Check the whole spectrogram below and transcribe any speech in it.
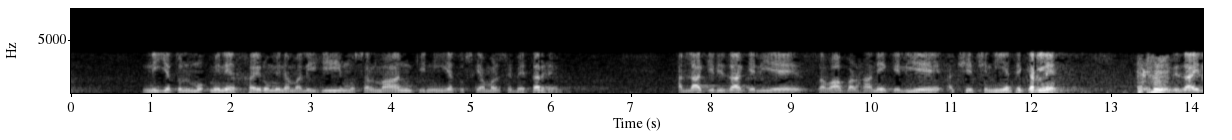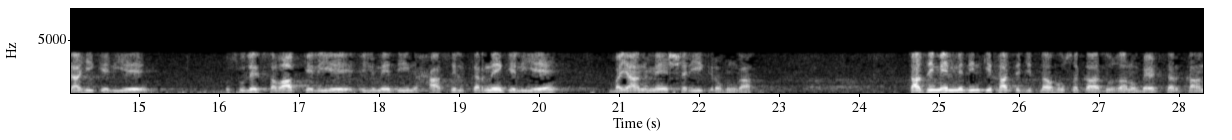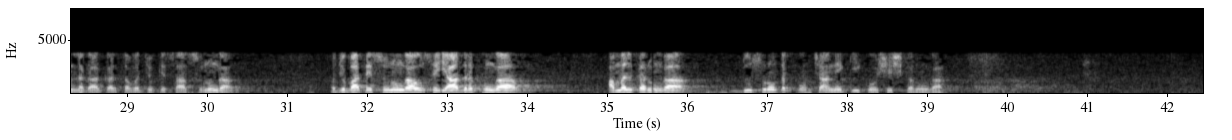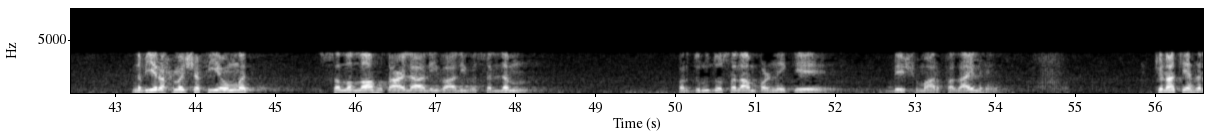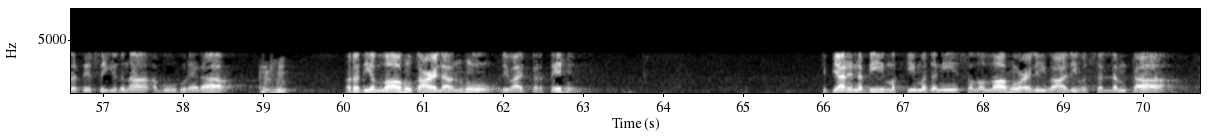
نیت المؤمن خیر من عملی مسلمان کی نیت اس کے عمل سے بہتر ہے۔ اللہ کی رضا کے لیے، ثواب بڑھانے کے لیے اچھی اچھی نیتیں کر لیں۔ رضا الہی کے لیے حصول ثواب کے لیے، علم دین حاصل کرنے کے لیے بیان میں شریک رہوں گا۔ تعظیم علم دین کی خاطر جتنا ہو سکا دوزانوں بیٹھ کر کان لگا کر توجہ کے ساتھ سنوں گا۔ اور جو باتیں سنوں گا، اسے یاد رکھوں گا، عمل کروں گا، دوسروں تک پہنچانے کی کوشش کروں گا۔ نبی رحمت شفیع امت صلی اللہ تعالی علیہ وآلہ وسلم پر درود و سلام پڑھنے کے بے شمار فضائل ہیں۔ چنانچہ حضرت سیدنا ابو حریرا رضی اللہ تعالی عنہ روایت کرتے ہیں کہ پیارے نبی مکی مدنی صلی اللہ علیہ وآلہ وسلم کا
